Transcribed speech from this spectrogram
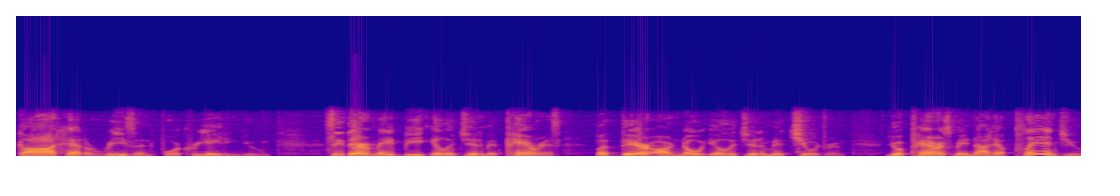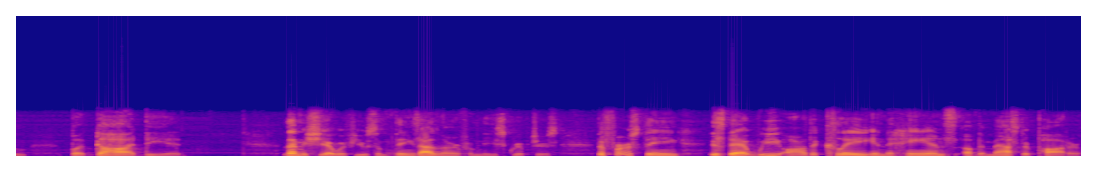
God had a reason for creating you. See, there may be illegitimate parents but there are no illegitimate children. Your parents may not have planned you, but God did. Let me share with you some things I learned from these scriptures. The first thing is that we are the clay in the hands of the master potter.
